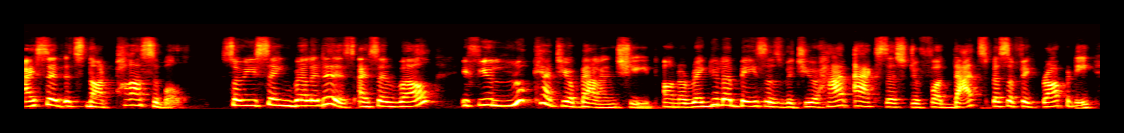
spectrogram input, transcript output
I said, it's not possible. So he's saying, well, it is. I said, well, if you look at your balance sheet on a regular basis, which you have access to for that specific property,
